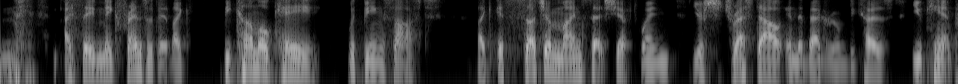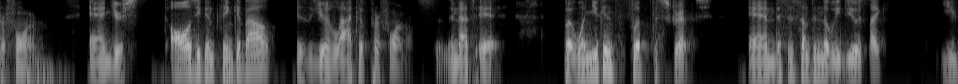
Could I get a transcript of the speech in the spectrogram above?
i say make friends with it like become okay with being soft. Like it's such a mindset shift when you're stressed out in the bedroom because you can't perform and you're all you can think about is your lack of performance and that's it. But when you can flip the script and this is something that we do is like you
